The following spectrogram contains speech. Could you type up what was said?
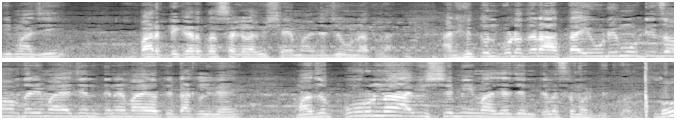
ती माझी पार्टी करता सगळा विषय आहे माझ्या जीवनातला. आणि इथून पुढे तर आता एवढी मोठी जबाबदारी माझ्या जनतेने माझ्यावरती टाकलेली आहे. माझं पूर्ण आयुष्य मी माझ्या जनतेला समर्पित करतो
